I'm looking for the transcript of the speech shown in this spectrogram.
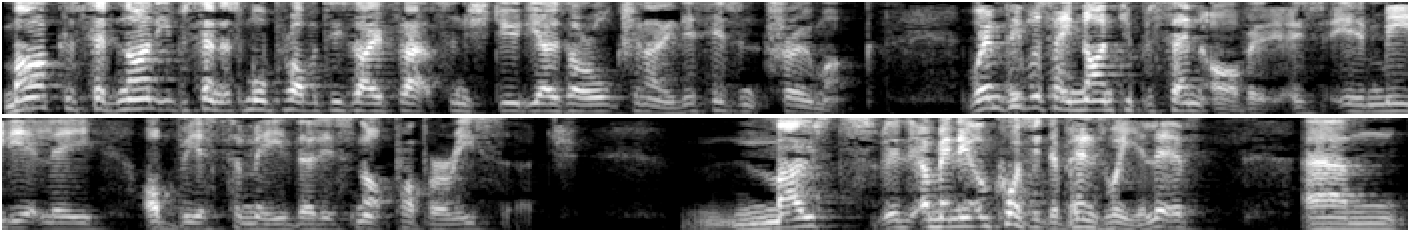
Mark has said 90% of small properties, A flats, and studios are auction only. This isn't true, Mark. When people say 90% of it, it's immediately obvious to me that it's not proper research. Most, I mean, of course, it depends where you live. Um,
